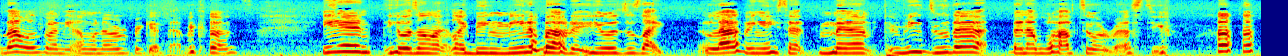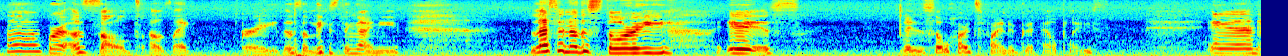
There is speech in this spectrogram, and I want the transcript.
was funny. I will never forget that because he didn't, he wasn't like, like being mean about it. He was just like, laughing and he said, ma'am, if you do that, then I will have to arrest you for assault. I was like, great, that's the least thing I need. Lesson of the story is it is so hard to find a good nail place. And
